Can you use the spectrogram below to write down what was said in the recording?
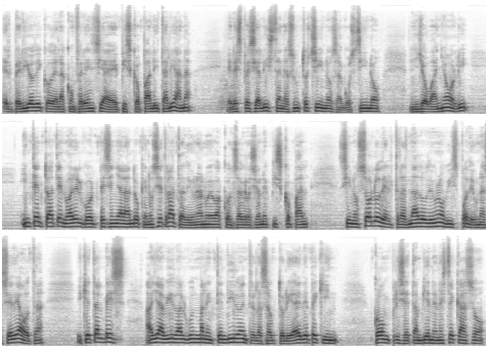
el periódico de la Conferencia Episcopal Italiana, el especialista en asuntos chinos, Agostino Giovagnoli, intentó atenuar el golpe señalando que no se trata de una nueva consagración episcopal, sino solo del traslado de un obispo de una sede a otra, y que tal vez haya habido algún malentendido entre las autoridades de Pekín, cómplice también en este caso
